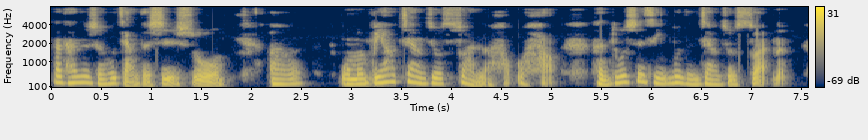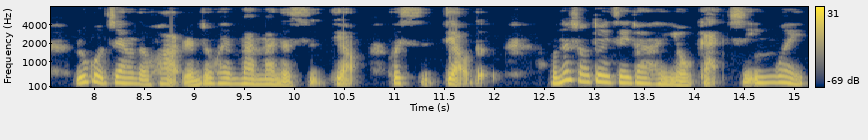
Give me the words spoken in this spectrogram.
那他那时候讲的是说：“呃，我们不要这样就算了，好不好？很多事情不能这样就算了。如果这样的话，人就会慢慢的死掉，会死掉的。”我那时候对这一段很有感，是因为，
